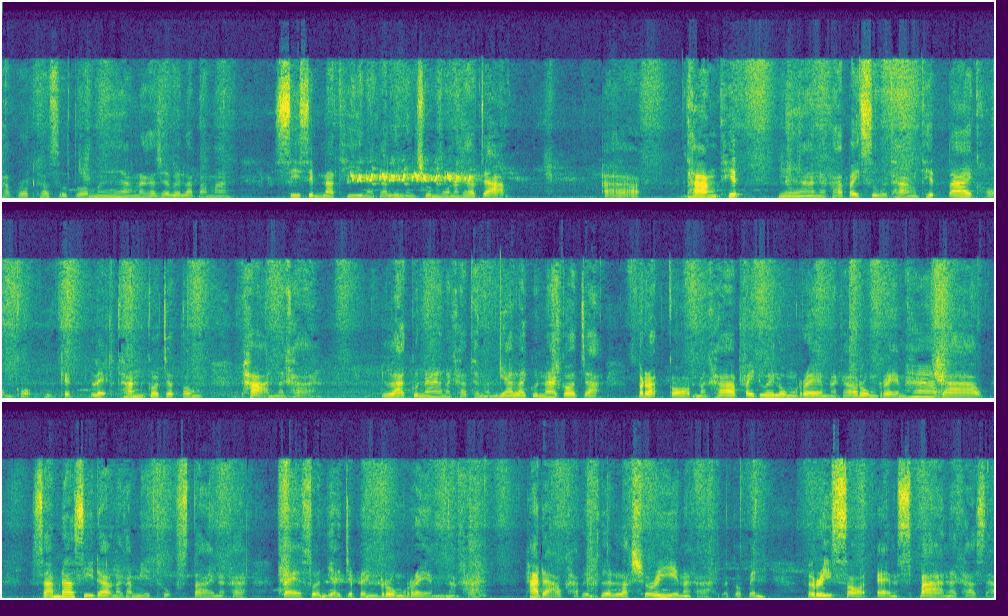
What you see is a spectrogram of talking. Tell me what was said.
ขับรถเข้าสู่ตัวเมืองนะคะ ใช้เวลาประมาณ 40 นาทีนะคะหรือหนึ่งชั่วโมงนะคะจากทางทิศเหนือนะคะไปสู่ทางทิศใต้ของเกาะภูเก็ต และท่านก็จะต้องผ่านนะคะลากูน่านะคะถนนย่านลากูน่าก็จะประกอบนะคะไปด้วยโรงแรมนะคะโรงแรม 5 ดาว3ดาว4ดาวนะคะมีทุกสไตล์นะคะ แต่ส่วนใหญ่จะเป็นโรงแรมนะคะ5ดาวค่ะเป็นเพื่อนลักชัวรี่นะคะแล้วก็เป็นรีสอร์ทแอนด์สปานะคะสา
